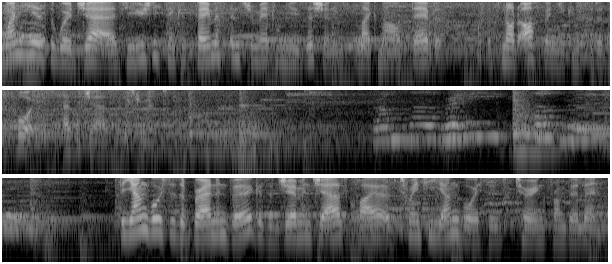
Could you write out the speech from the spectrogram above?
When one hears the word jazz, you usually think of famous instrumental musicians like Miles Davis. It's not often you consider the voice as a jazz instrument. The Young Voices of Brandenburg is a German jazz choir of 20 young voices touring from Berlin.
